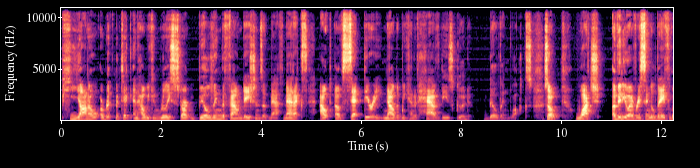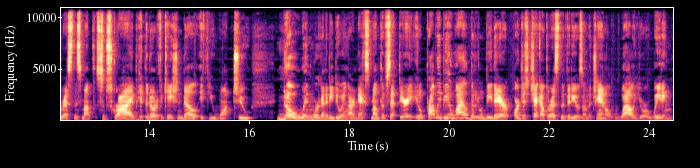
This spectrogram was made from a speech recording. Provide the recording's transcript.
Peano arithmetic and how we can really start building the foundations of mathematics out of set theory now that we kind of have these good building blocks. So watch a video every single day for the rest of this month. Subscribe, hit the notification bell if you want to know when we're going to be doing our next month of set theory. It'll probably be a while, but it'll be there. Or just check out the rest of the videos on the channel while you're waiting.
